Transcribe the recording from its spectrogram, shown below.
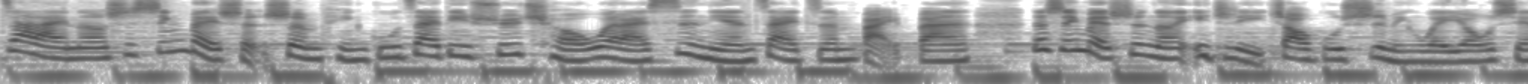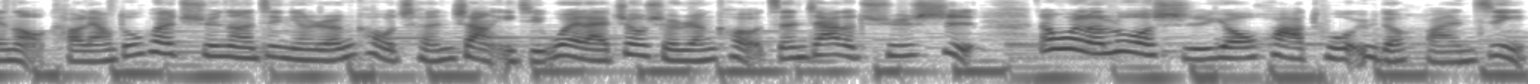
再来呢，是新北审慎评估在地需求，未来四年再增百班。那新北市呢，一直以照顾市民为优先哦，考量都会区呢近年人口成长以及未来就学人口增加的趋势。那为了落实优化托育的环境，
